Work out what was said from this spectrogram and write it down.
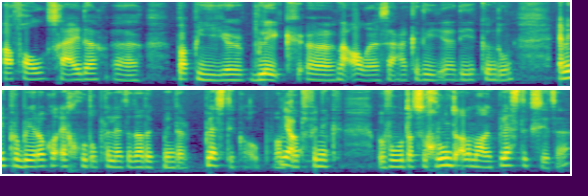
afval scheiden, papier, blik, eh nou, alle zaken die, eh, die je kunt doen. En ik probeer ook wel echt goed op te letten dat ik minder plastic koop. Want Ja. dat vind ik, bijvoorbeeld dat de groenten allemaal in plastic zitten.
